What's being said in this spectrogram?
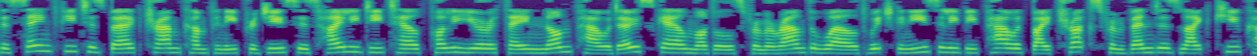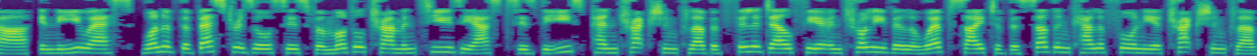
The St. Petersburg Tram Company produces highly detailed polyurethane non-powered O-scale models from around the world which can easily be powered by trucks from vendors like Q-Car. In the U.S., one of the best resources for model tram enthusiasts is the East Penn Traction Club of Philadelphia and Trolleyville a website of the Southern California Traction Club.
